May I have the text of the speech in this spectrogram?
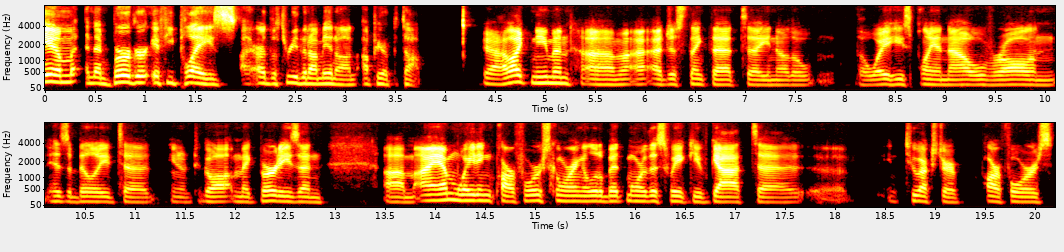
Im, and then Berger, if he plays, are the three that I'm in on up here at the top. Yeah, I like Niemann. Um, I, I, just think that uh, you know the the way he's playing now overall and his ability to you know to go out and make birdies and um, I am waiting par four scoring a little bit more this week. You've got uh, uh, two extra par fours.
